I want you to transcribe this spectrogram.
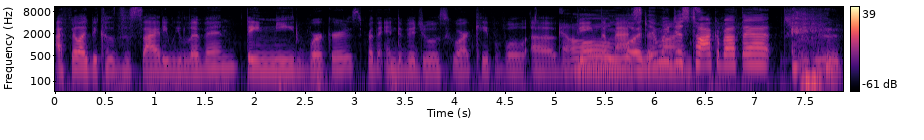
I feel like because of the society we live in, they need workers for the individuals who are capable of being the Oh, mastermind. Lord, didn't we just talk about that?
